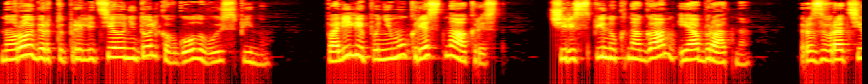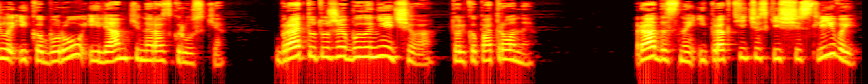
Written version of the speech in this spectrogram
но Роберту прилетело не только в голову и спину. Полили по нему крест-накрест, через спину к ногам и обратно. Разворотила и кобуру, и лямки на разгрузке. Брать тут уже было нечего, только патроны. Радостный и практически счастливый,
